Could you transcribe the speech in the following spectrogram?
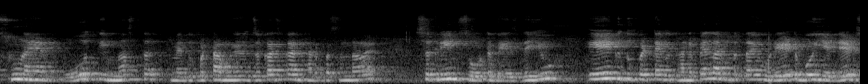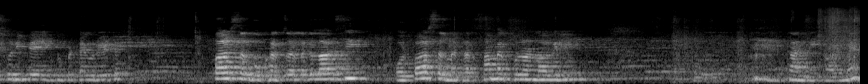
सुना है बहुत ही मस्त मैं दुपट्टा मंगाया, जगह जगह थाने पसंद आवे। स्क्रीन शॉट भेज दियो। एक दुपट्टे को थाने पहला भी बताया, रेट वो ही है डेढ़ सौ रुपया एक दुपट्टे को रेट। पार्सल को खर्चा अलग लाग सी, और पार्सल में थारे सामने खुलन लग रही हूँ। थान दिखाऊँ मैं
